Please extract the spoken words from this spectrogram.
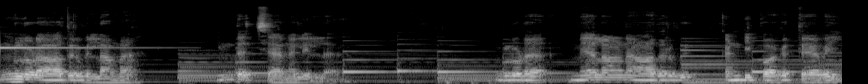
உங்களோட ஆதரவு இல்லாமல் இந்த சேனல் இல்லை. உங்களோட மேலான ஆதரவு கண்டிப்பாக தேவை.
